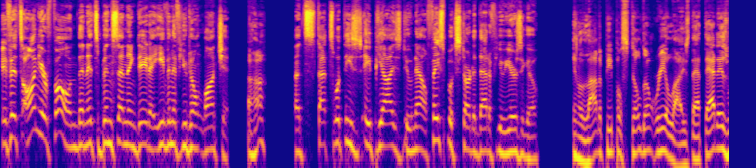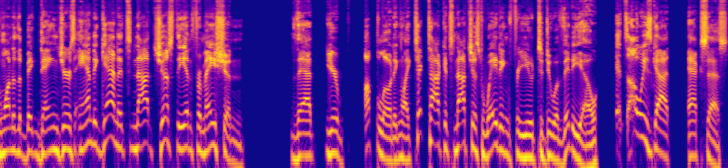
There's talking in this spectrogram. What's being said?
if it's on your phone, then it's been sending data, even if you don't launch it. Huh. That's that's what these APIs do now. Facebook started that a few years ago. And a lot of people still don't realize that that is one of the big dangers. And again, it's not just the information that you're uploading. Like TikTok, it's not just waiting for you to do a video, it's always got access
